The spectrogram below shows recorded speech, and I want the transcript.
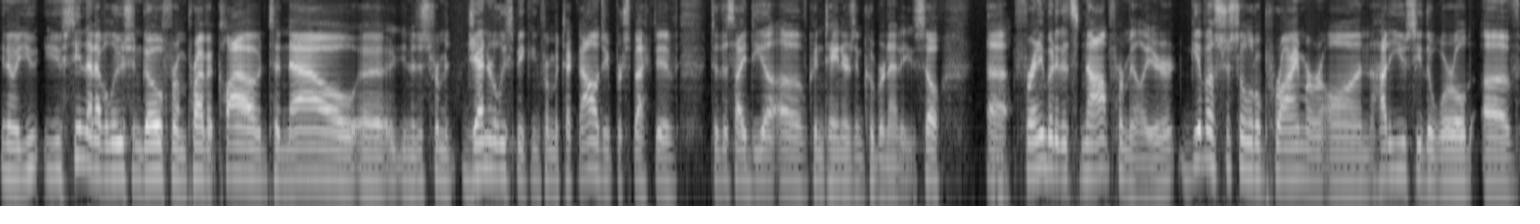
you know, you you've seen that evolution go from private cloud to now, uh, you know, just from generally speaking, from a technology perspective, to this idea of containers and Kubernetes. So, uh, for anybody that's not familiar, give us just a little primer on how do you see the world of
